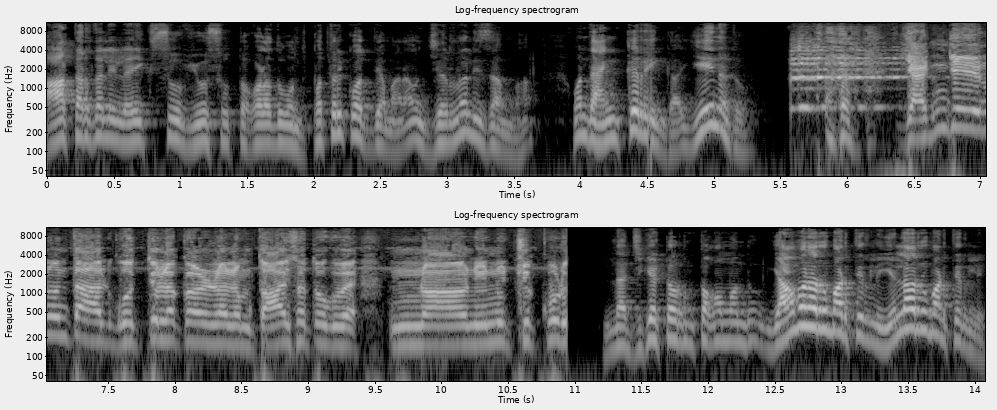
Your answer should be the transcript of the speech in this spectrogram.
ಆ ಥರದಲ್ಲಿ ಲೈಕ್ಸು ವ್ಯೂಸು ತಗೊಳ್ಳೋದು ಒಂದು ಪತ್ರಿಕೋದ್ಯಮನ ಒಂದು ಜರ್ನಲಿಸಮ್ ಒಂದು ಆಂಕರಿಂಗ ಏನದು? ಹೆಂಗೆ ಏನು ಅಂತ ಅದು ಗೊತ್ತಿಲ್ಲ ಕಳ್ಳ ನಮ್ಮ ತಾಯಿ ಸತ್ತೋಗುವೆ ನಾನಿನ್ನು ಚಿಕ್ಕ ಹುಡುಗ ಲಜ್ಗೆಟ್ಟವ್ರನ್ನ ತಗೊಂಬಂದು. ಯಾವನಾರು ಮಾಡ್ತಿರ್ಲಿ ಎಲ್ಲರೂ ಮಾಡ್ತಿರ್ಲಿ.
